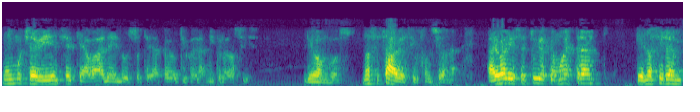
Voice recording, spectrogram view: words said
no hay mucha evidencia que avale el uso terapéutico de las microdosis de hongos. No se sabe si funciona. Hay varios estudios que muestran que no sirven,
